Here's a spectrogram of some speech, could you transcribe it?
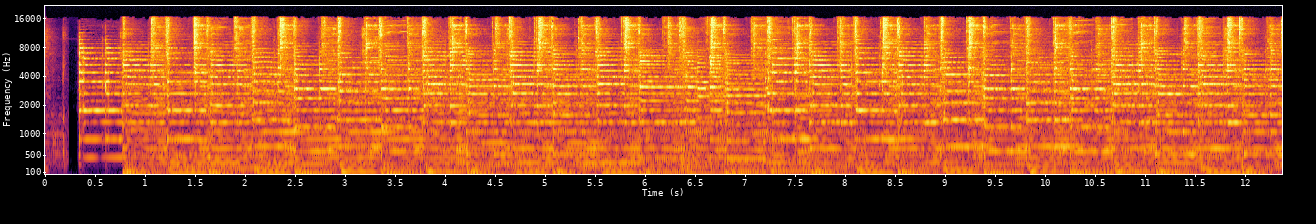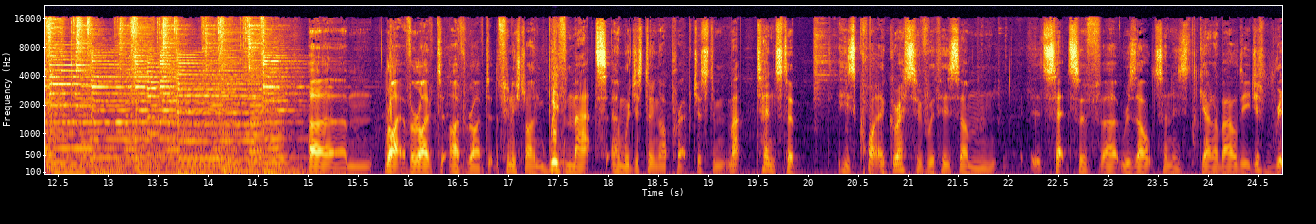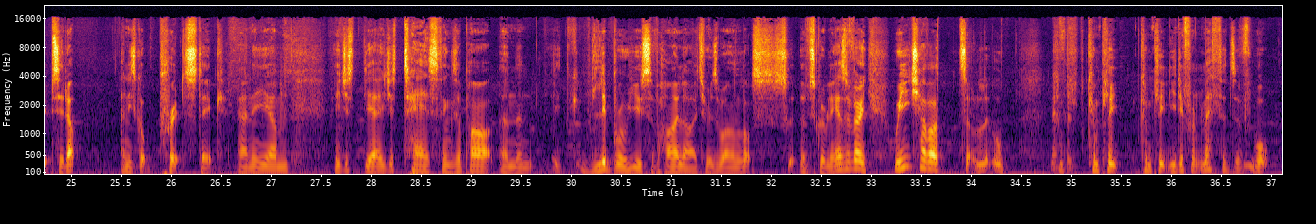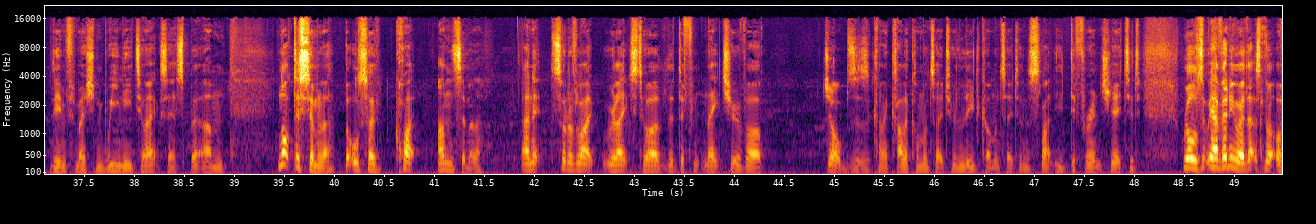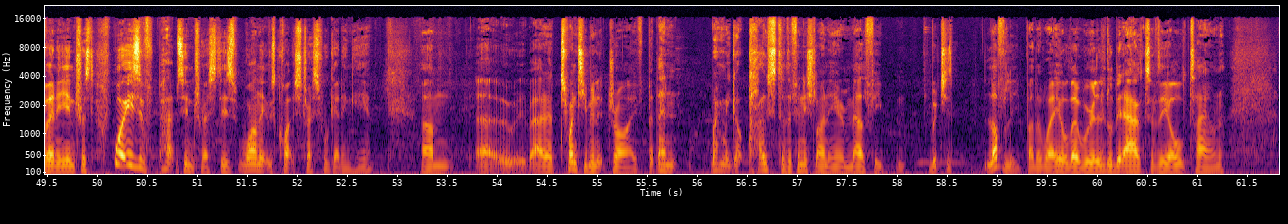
Um, right, I've arrived. I've arrived at the finish line with Matt, and we're just doing our prep. Just to, Matt tends to, he's quite aggressive with his um, sets of uh, results and his Garibaldi. He just rips it up and he's got Pritt stick, and he um, he just yeah he just tears things apart, and then it, liberal use of highlighter as well, and lots of scribbling. As a very we each have our sort of little com- complete completely different methods of what the information we need to access, but um, not dissimilar, but also quite unsimilar, and it sort of like relates to our, the different nature of our jobs as a kind of colour commentator and lead commentator and the slightly differentiated roles that we have anyway. That's not of any interest. What is of perhaps interest is one, it was quite stressful getting here, um, uh, about a 20 minute drive, but then when we got close to the finish line here in Melfi, which is lovely by the way, although we're a little bit out of the old town.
